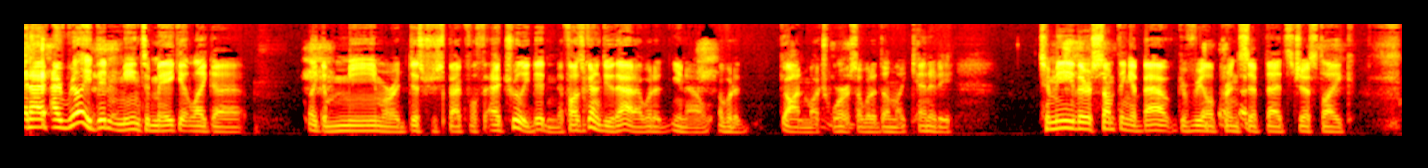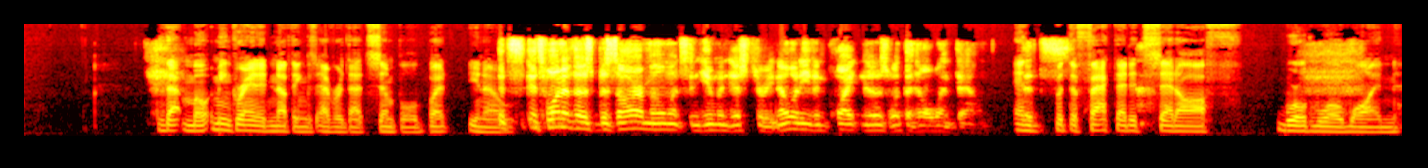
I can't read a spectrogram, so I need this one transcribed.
And I, I really didn't mean to make it like a like a meme or a disrespectful thing. I truly didn't. If I was going to do that, I would have, you know, I would have gone much worse. I would have done like Kennedy. To me, there's something about Gavril Princip that's just like that. Mo- I mean, granted, nothing's ever that simple, but you know, it's it's one of those bizarre moments in human history. No one even quite knows what the hell went down. And it's... but the fact that it set off World War One,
